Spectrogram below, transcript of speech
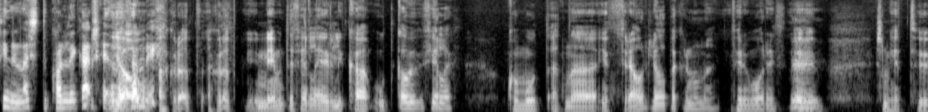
þínir næstu kollegar Já, þannig. akkurat, akkurat nefndafélag er líka útgáfi félag kom út aðna í þrjár ljóðbækri núna fyrir vorið mm. um, sem héttu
